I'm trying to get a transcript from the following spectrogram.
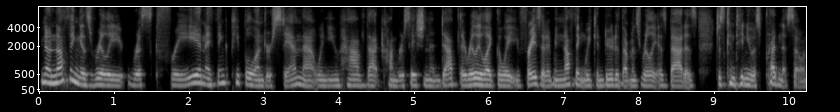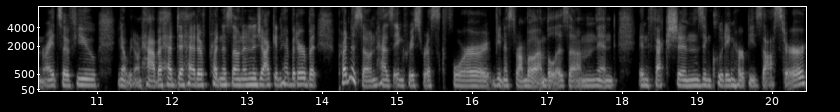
you know, nothing is really risk free. And I think people understand that when you have that conversation in depth, they really like the way you phrase it. I mean, nothing we can do to them is really as bad as just continuous prednisone, right? So if you, you know, we don't have a head to head of prednisone and a JAK inhibitor, but prednisone has increased risk for venous thromboembolism and infections, including herpes zoster.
